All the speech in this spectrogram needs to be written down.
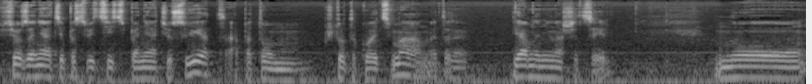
все занятие посвятить понятию свет, а потом, что такое тьма, ну, это явно не наша цель. Но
